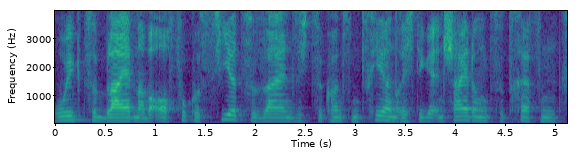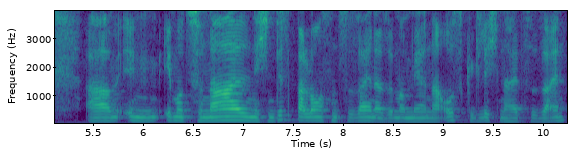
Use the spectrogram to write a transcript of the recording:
ruhig zu bleiben, aber auch fokussiert zu sein, sich zu konzentrieren, richtige Entscheidungen zu treffen, ähm, im emotional nicht in Disbalancen zu sein, also immer mehr in einer Ausgeglichenheit zu sein.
